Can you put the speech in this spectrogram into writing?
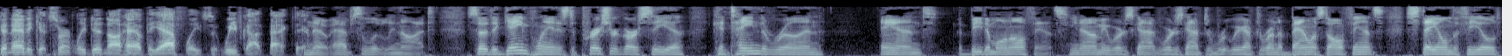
Connecticut certainly did not have the athletes that we've got back there. No, absolutely not. So the game plan is to pressure Garcia, contain the run, and beat them on offense. You know, I mean, we're just gonna we're just gonna have to we're gonna have to run a balanced offense, stay on the field,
